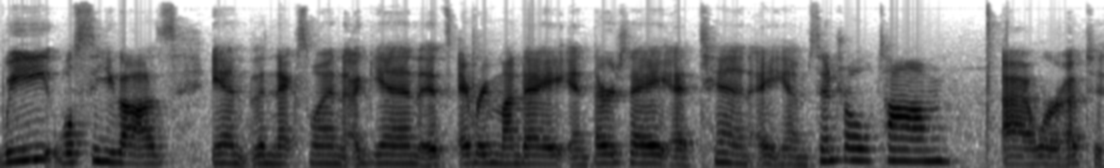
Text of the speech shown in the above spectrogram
we will see you guys in the next one. Again, it's every Monday and Thursday at 10 a.m. Central Time. Uh, we're up to,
